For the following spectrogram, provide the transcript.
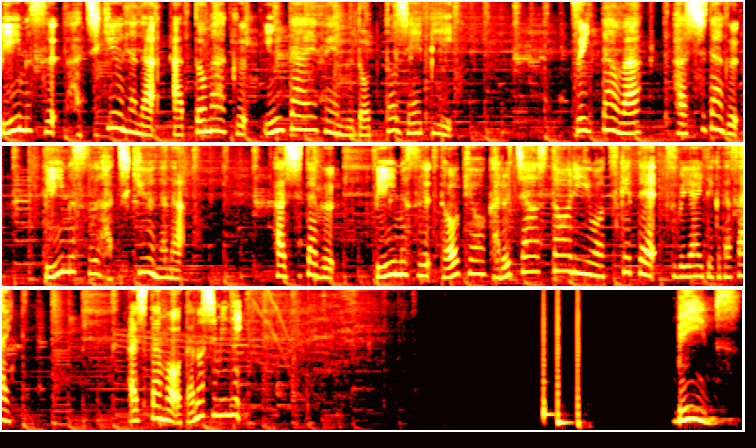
beams897 アットマークインター FM.jp ツイッターはハッシュタグ beams897 ハッシュタグビームス東京カルチャーストーリーをつけてつぶやいてください。明日もお楽しみに。BEAMS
